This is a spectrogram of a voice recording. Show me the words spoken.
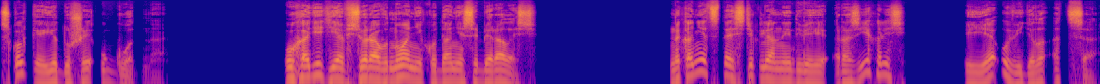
сколько ее душе угодно. Уходить я все равно никуда не собиралась. Наконец-то стеклянные двери разъехались, и я увидела отца.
